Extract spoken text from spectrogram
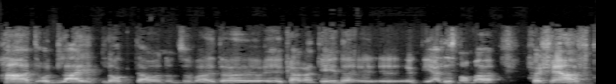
Hard und Light, Lockdown und so weiter, äh, Quarantäne, äh, äh, irgendwie alles nochmal verschärft.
